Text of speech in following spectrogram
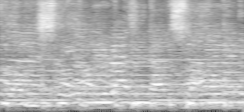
flow is slowly rising up, smiling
